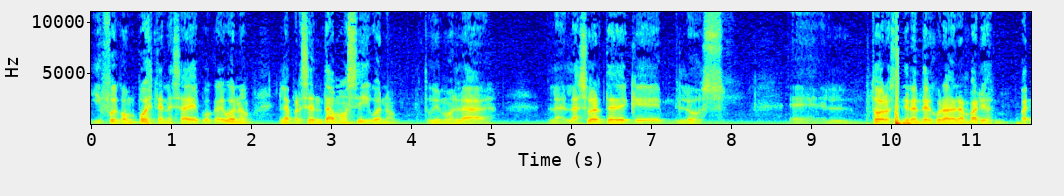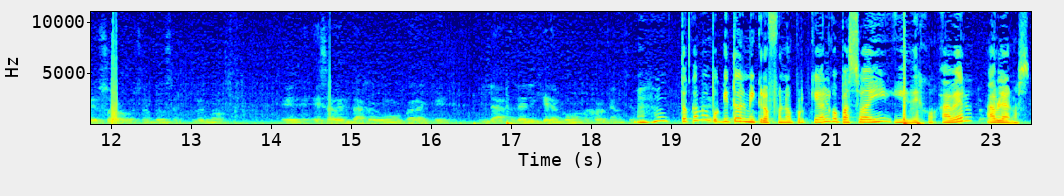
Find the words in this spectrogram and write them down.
y fue compuesta en esa época. Y bueno, la presentamos y bueno, tuvimos la, la, suerte de que los eh, todos los integrantes del jurado eran varios, varios sordos, entonces tuvimos eh, esa ventaja como para que la, eligieran como mejor canción. Tocame un poquito el micrófono porque algo pasó ahí y dejo. A ver, háblanos.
